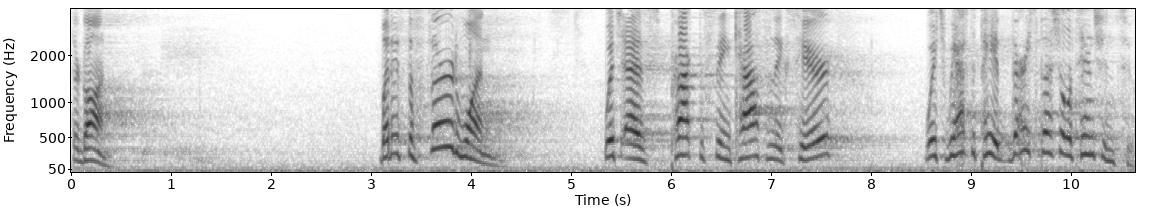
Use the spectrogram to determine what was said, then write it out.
they're gone. But it's the third one, which, as practicing Catholics here, which we have to pay very special attention to.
